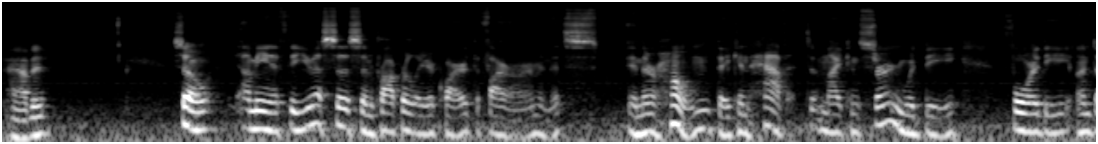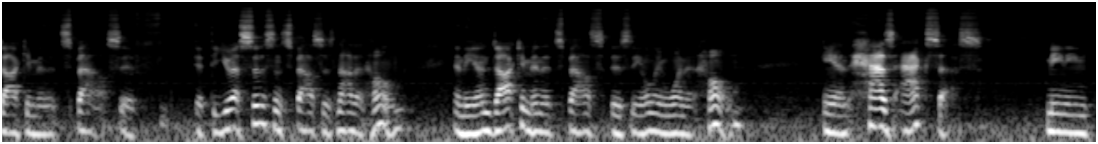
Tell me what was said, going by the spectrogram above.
to have it? So, I mean, if the U.S. citizen properly acquired the firearm and it's in their home, they can have it. My concern would be for the undocumented spouse. If if the U.S. citizen spouse is not at home, and the undocumented spouse is the only one at home, and has access, meaning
